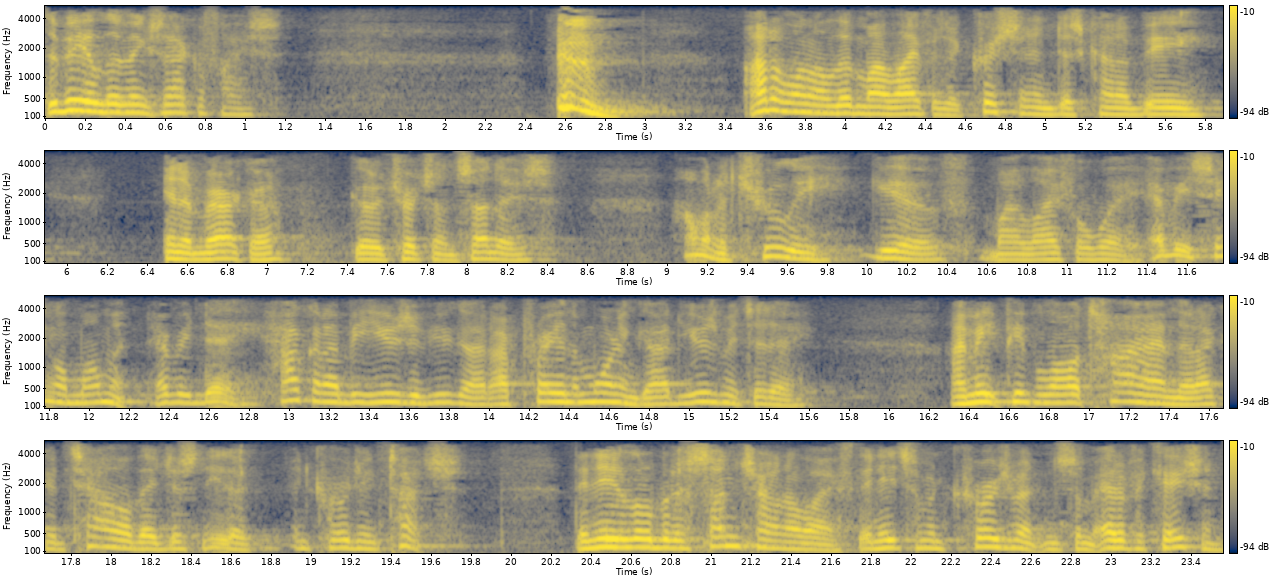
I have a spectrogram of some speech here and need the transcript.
To be a living sacrifice. I don't want to live my life as a Christian and just kind of be in America, go to church on Sundays. I want to truly give my life away every single moment, every day. How can I be used of you, God? I pray in the morning, God, use me today. I meet people all the time that I can tell they just need an encouraging touch. They need a little bit of sunshine in life. They need some encouragement and some edification.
